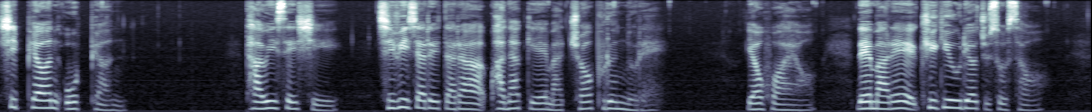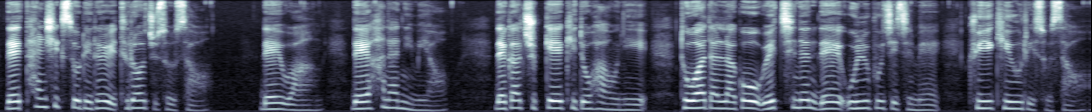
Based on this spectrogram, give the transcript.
시편 5편. 다윗의 시 지휘자를 따라 관악기에 맞춰 부른 노래. 여호와여 내 말에 귀 기울여 주소서. 내 탄식 소리를 들어 주소서. 내 왕 내 하나님이여 내가 주께 기도하오니 도와달라고 외치는 내 울부짖음에 귀 기울이소서.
